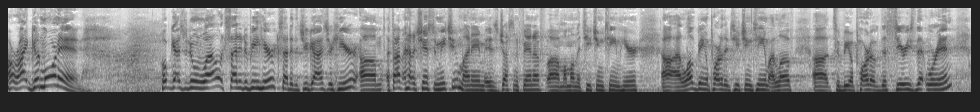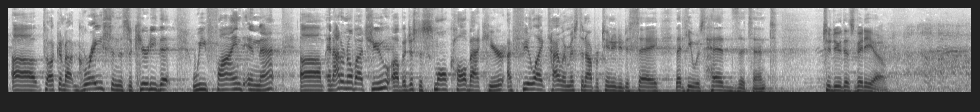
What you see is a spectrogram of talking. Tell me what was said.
All right, good morning. Hope you guys are doing well. Excited to be here. Excited that you guys are here. Um, if I haven't had a chance to meet you, my name is Justin Faniff. Um, I'm on the teaching team here. Uh, I love being a part of the teaching team. I love uh, to be a part of this series that we're in, uh, talking about grace and the security that we find in that. Um, and I don't know about you, uh, but just a small callback here. I feel like Tyler missed an opportunity to say that he was hesitant to do this video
